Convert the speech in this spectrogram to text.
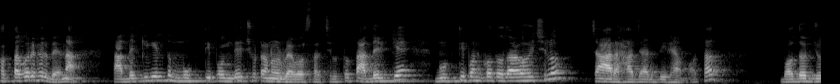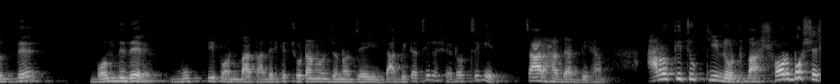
হত্যা করে ফেলবে? না, তাদেরকে কিন্তু মুক্তিপণ দিয়ে ছোটানোর ব্যবস্থা ছিল। তো তাদেরকে মুক্তিপণ কত দেওয়া হয়েছিল? চার হাজার দিরহাম অর্থাৎ বদর যুদ্ধে বন্দীদের মুক্তিপণ বা তাদেরকে ছোটানোর জন্য যেই দাবিটা ছিল, সেটা হচ্ছে কি? চার হাজার দিরহাম আরও কিছু কি নোট বা সর্বশেষ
